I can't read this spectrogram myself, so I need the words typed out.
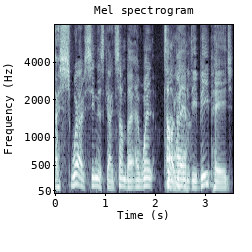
I swear I've seen this guy in some. But I went to Oh, the yeah. IMDb page.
